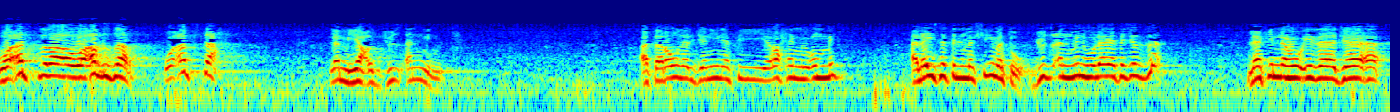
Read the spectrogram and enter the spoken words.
وأثرى وأغزر وأفتح لم يعد جزءا منك. أترون الجنين في رحم أمه؟ أليست المشيمة جزءا منه لا يتجزأ؟ لكنه إذا جاء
